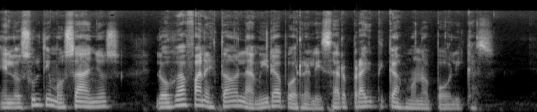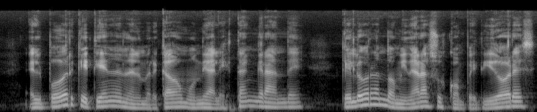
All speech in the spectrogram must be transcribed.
En los últimos años, los GAFA han estado en la mira por realizar prácticas monopólicas. El poder que tienen en el mercado mundial es tan grande que logran dominar a sus competidores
